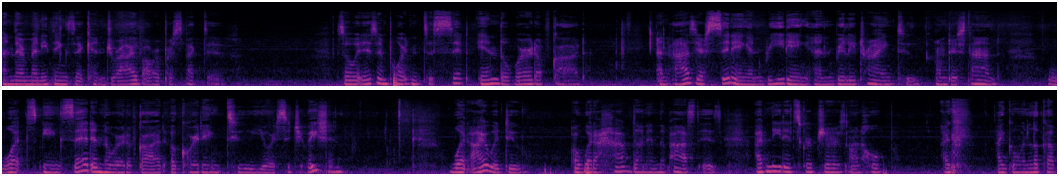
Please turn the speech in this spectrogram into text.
and there are many things that can drive our perspective. So it is important to sit in the Word of God. And as you're sitting and reading and really trying to understand what's being said in the Word of God according to your situation, what I would do or what I have done in the past is I've needed scriptures on hope. I, I go and look up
